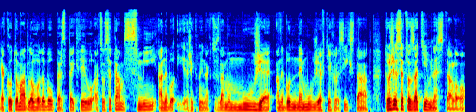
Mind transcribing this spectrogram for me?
jakou to má dlouhodobou perspektivu a co se tam smí, anebo řeknu jinak, co se tam může, anebo nemůže v těch lesích stát. To, že se to zatím nestalo,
